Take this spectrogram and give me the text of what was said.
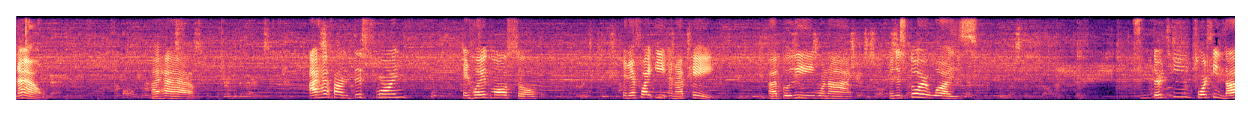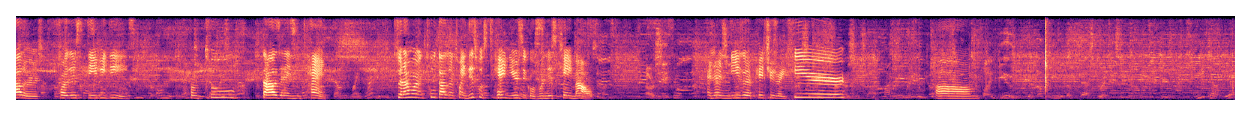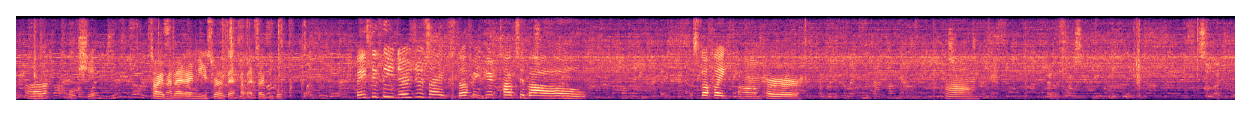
now I have I have found this one in Holyoke also in FYE and I paid. I believe or not. And the store was $13, $14 for this DVD from 2010. So now we're in 2020. This was 10 years ago when this came out. And then these are the pictures right here. Um, uh, oh shit. Sorry, my bad. I didn't mean to swear like that. My bad. Sorry, people. Basically, there's just like stuff in here talks about stuff like um her um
